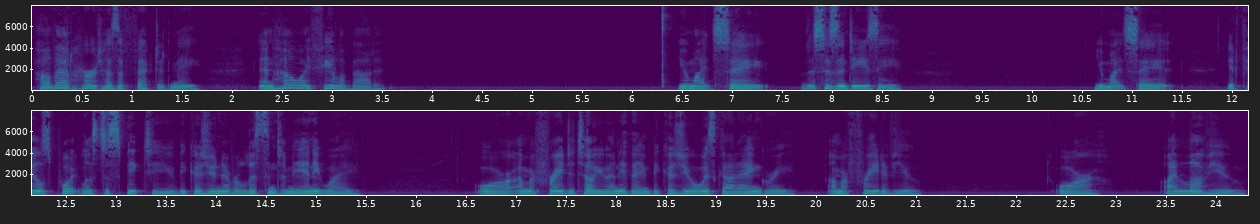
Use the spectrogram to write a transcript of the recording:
how that hurt has affected me, and how I feel about it. You might say, This isn't easy. You might say it, feels pointless to speak to you because you never listen to me anyway. Or I'm afraid to tell you anything because you always got angry. I'm afraid of you. Or I love you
